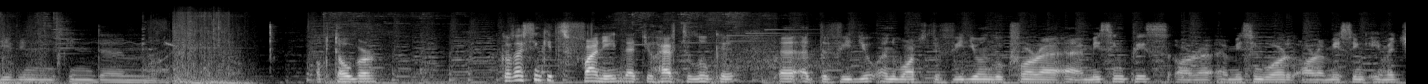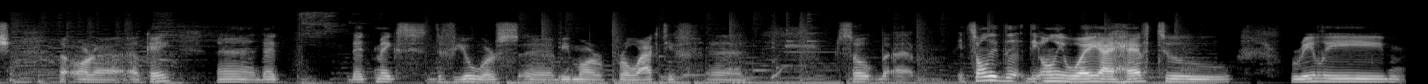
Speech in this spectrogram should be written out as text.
did in in the um, October because I think it's funny that you have to look uh, at the video and watch the video and look for a, a missing piece or a, a, missing word or a missing image uh, or a, okay? Uh, that that makes the viewers uh, be more proactive uh, so uh, it's only the the only way I have to really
